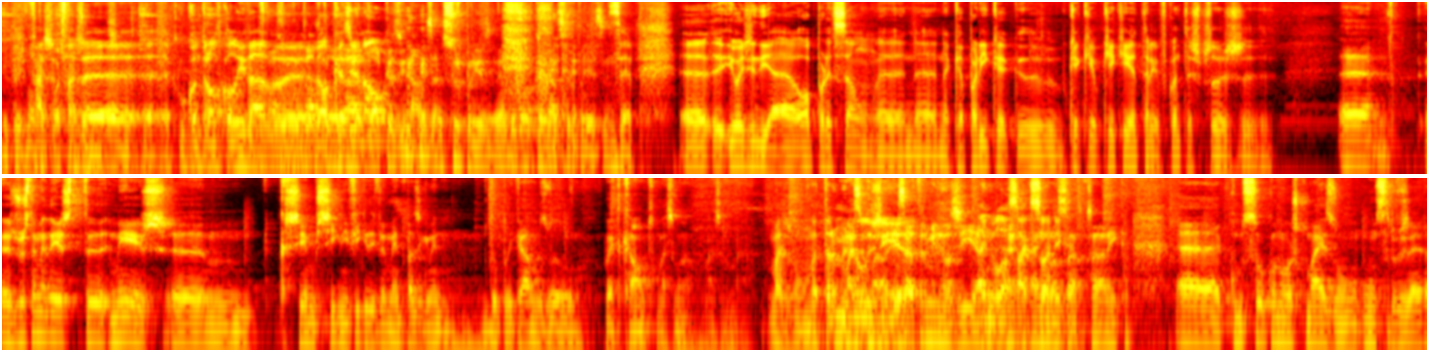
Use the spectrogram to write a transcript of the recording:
e depois volta faz, faz a, a, o controle de qualidade controle ocasional. ocasional, a surpresa, é o controle de qualidade surpresa. certo. Uh, e hoje em dia, a operação uh, na, na Caparica, uh, o, que é que é, o que é que é a Trevo? Quantas pessoas. justamente este mês um, crescemos significativamente, basicamente duplicámos o headcount, mais uma, mais uma, mais uma terminologia, mais uma, terminologia. anglo-saxónica. Anglo uh, começou connosco mais um, um cervejeiro,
